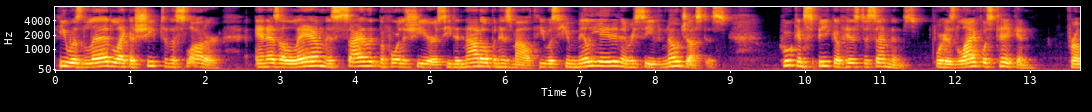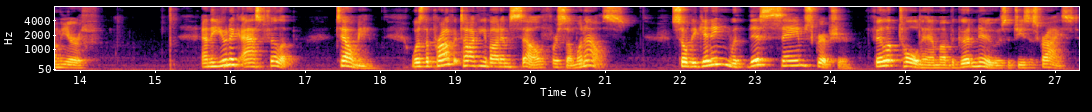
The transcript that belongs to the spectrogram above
He was led like a sheep to the slaughter, and as a lamb is silent before the shears, he did not open his mouth. He was humiliated and received no justice. Who can speak of his descendants? For his life was taken from the earth. And the eunuch asked Philip, Tell me, was the prophet talking about himself or someone else? So, beginning with this same scripture, Philip told him of the good news of Jesus Christ.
